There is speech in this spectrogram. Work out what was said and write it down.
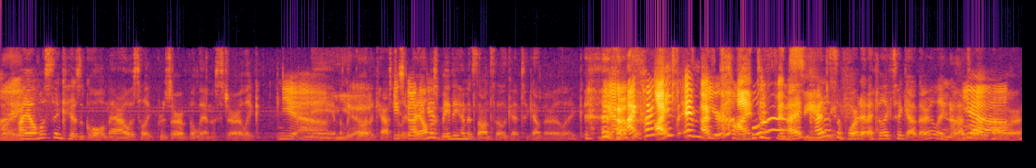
Like, I almost think his goal now is to like preserve the Lannister like yeah. name and like Yeah. go to Casterly. He's I almost get- maybe him and Sansa will get together. Like Yeah, I kind of I've, am I've here kind of for been I kind of support it. I feel like together, like No. that's a lot of power.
